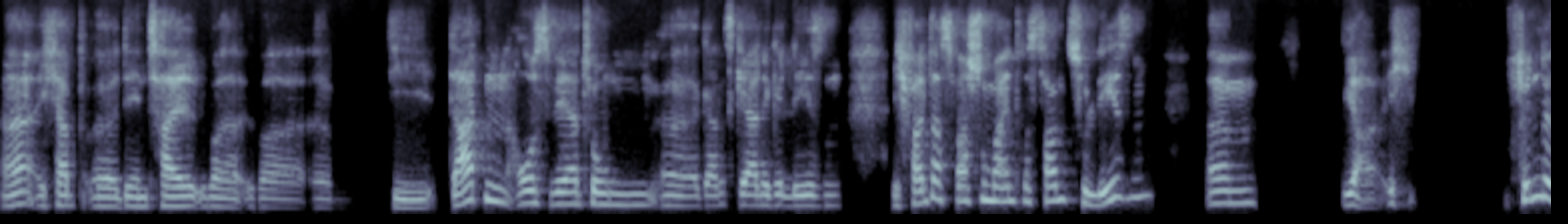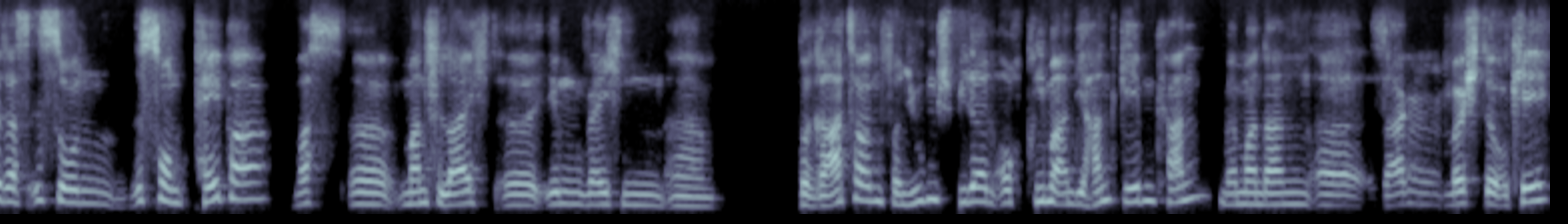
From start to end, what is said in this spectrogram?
Ja, ich habe äh, den Teil über, über äh, die Datenauswertung äh, ganz gerne gelesen. Ich fand, das war schon mal interessant zu lesen. Ähm, ja, ich finde, das ist so ein, ist so ein Paper, was äh, man vielleicht äh, irgendwelchen äh, Beratern von Jugendspielern auch prima an die Hand geben kann, wenn man dann äh, sagen möchte, okay,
